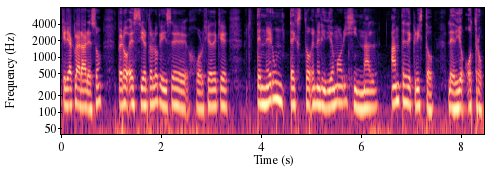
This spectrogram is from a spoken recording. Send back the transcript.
quería aclarar eso, pero es cierto lo que dice Jorge de que tener un texto en el idioma original antes de Cristo le dio otro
